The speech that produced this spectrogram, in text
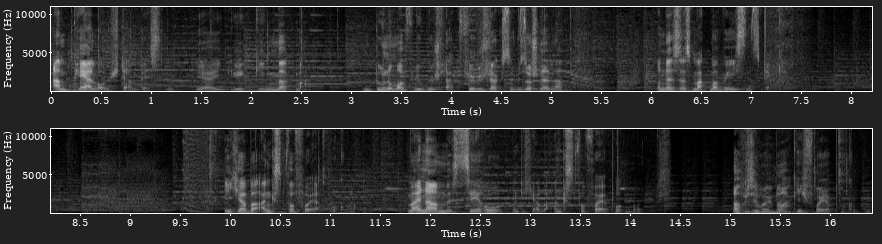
Ampereleuchte am besten. Ja, gegen Magma. Und du nochmal Flügelschlag. Flügelschlag ist sowieso schneller. Und dann ist das Magma wenigstens weg. Ich habe Angst vor Feuer-Pokémon. Mein Name ist Zero und ich habe Angst vor Feuer-Pokémon. Aber dabei mag ich Feuer-Pokémon.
